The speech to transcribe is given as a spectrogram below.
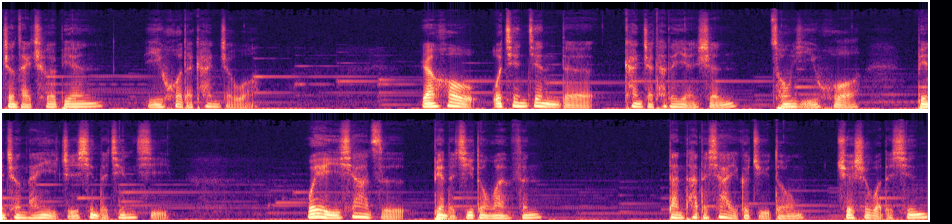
正在车边，疑惑地看着我。然后我渐渐地看着他的眼神，从疑惑变成难以置信的惊喜。我也一下子变得激动万分。但他的下一个举动，却使我的心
